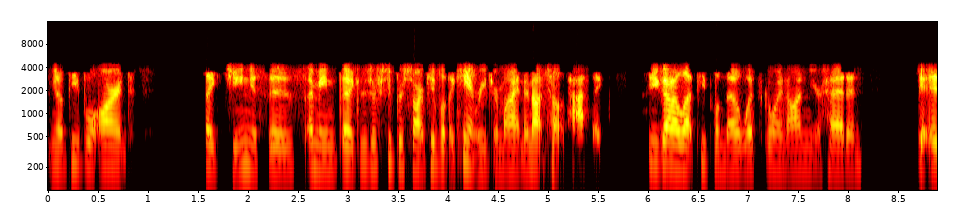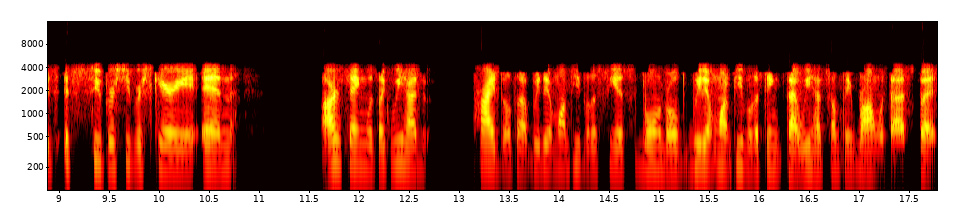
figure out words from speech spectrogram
you know, people aren't like geniuses. I mean, like these are super smart people that can't read your mind. They're not telepathic. So you got to let people know what's going on in your head, and it's it's super super scary and our thing was like we had pride built up we didn't want people to see us vulnerable we didn't want people to think that we had something wrong with us but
